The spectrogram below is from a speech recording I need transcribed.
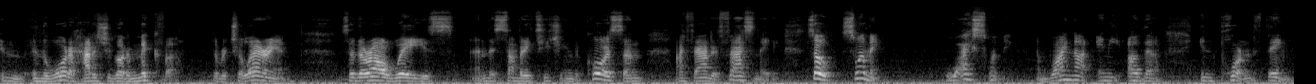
in in the water, how does she go to mikveh, the ritualarium? So there are ways, and there's somebody teaching the course, and I found it fascinating. So swimming, why swimming, and why not any other important thing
